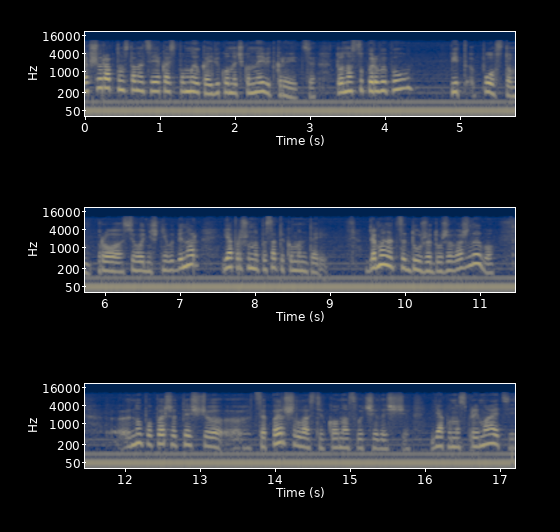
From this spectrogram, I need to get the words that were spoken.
Якщо раптом станеться якась помилка і віконечко не відкриється, то на Супер ВПУ під постом про сьогоднішній вебінар я прошу написати коментарі. Для мене це дуже-дуже важливо. Е, Ну, по-перше, те, що е, це перша ластівка у нас в училищі, як воно сприймається,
